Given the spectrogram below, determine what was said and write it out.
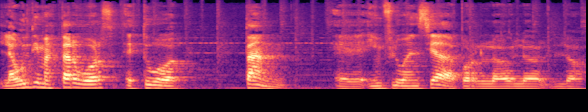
La última Star Wars estuvo tan eh, influenciada por lo- lo- los-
